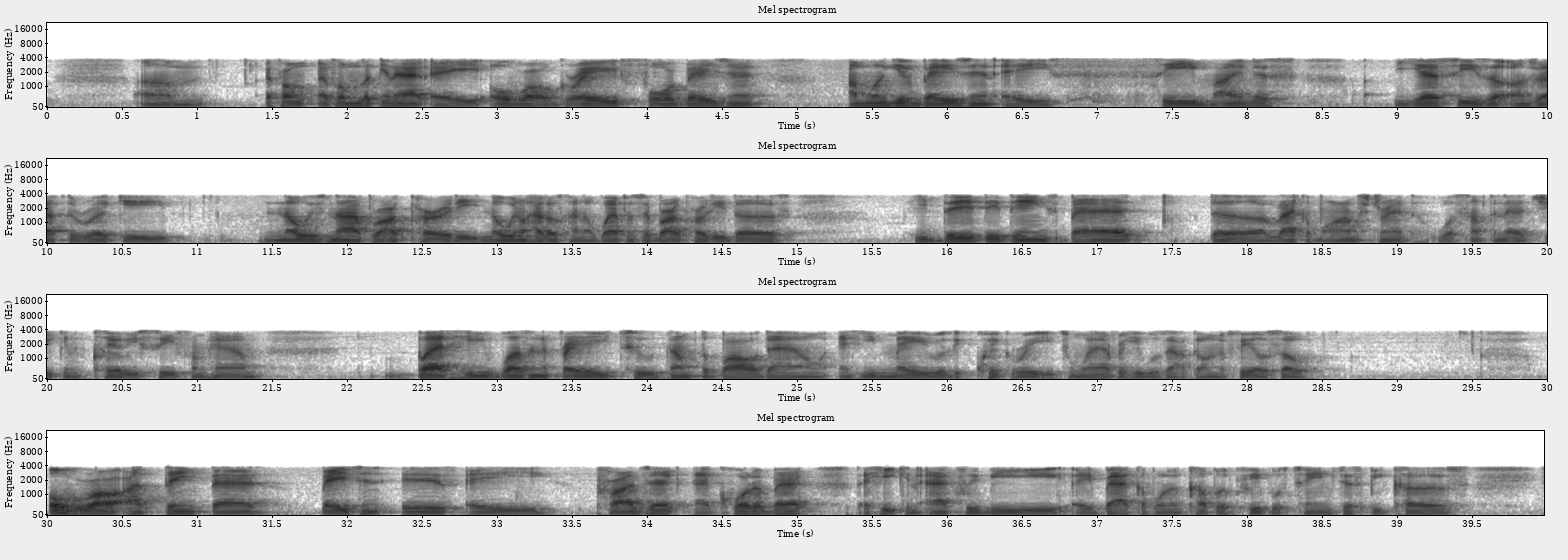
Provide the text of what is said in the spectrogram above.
Um, if I'm if I'm looking at a overall grade for Bagent, I'm going to give Bagent a C minus. Yes, he's an undrafted rookie. No, he's not Brock Purdy. No, we don't have those kind of weapons that Brock Purdy does. He did the things bad. The lack of arm strength was something that you can clearly see from him but he wasn't afraid to dump the ball down and he made really quick reads whenever he was out there on the field. So overall, I think that Bagent is a project at quarterback that he can actually be a backup on a couple of people's teams just because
